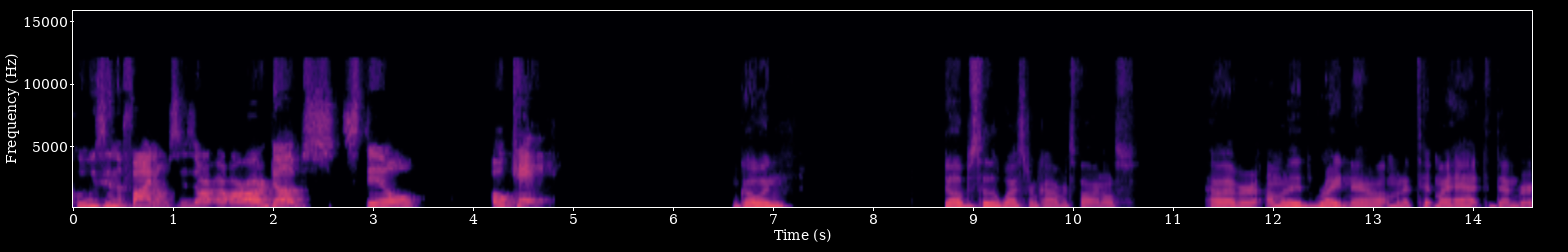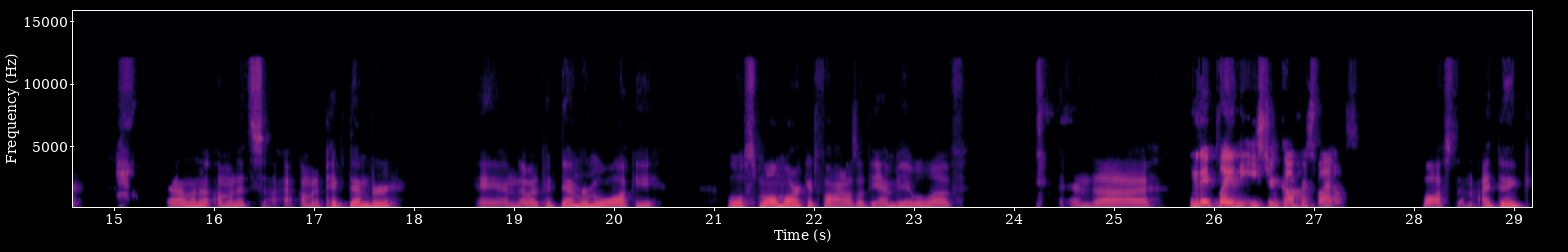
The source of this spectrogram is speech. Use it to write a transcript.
Who's in the finals? Is our are our Dubs still okay. I'm going dubs to the Western Conference Finals. However, I'm gonna right now. I'm gonna tip my hat to Denver. And I'm gonna I'm gonna I'm gonna pick Denver, and I'm gonna pick Denver Milwaukee, little small market finals that the NBA will love. And uh who do they play in the Eastern Conference Finals? Boston. I think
